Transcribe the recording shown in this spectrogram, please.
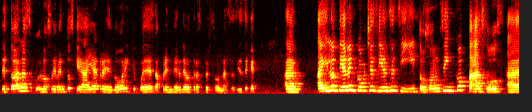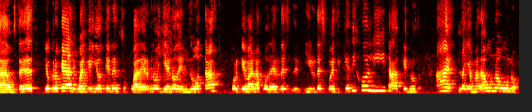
de todos los, los, eventos que hay alrededor y que puedes aprender de otras personas. Así es de que ahí lo tienen coaches bien sencillitos, son cinco pasos. a ustedes, yo creo que al igual que yo, tienen su cuaderno lleno de notas porque van a poder ir después. ¿Y qué dijo Lida? Que nos, ah, la llamada uno a uno.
